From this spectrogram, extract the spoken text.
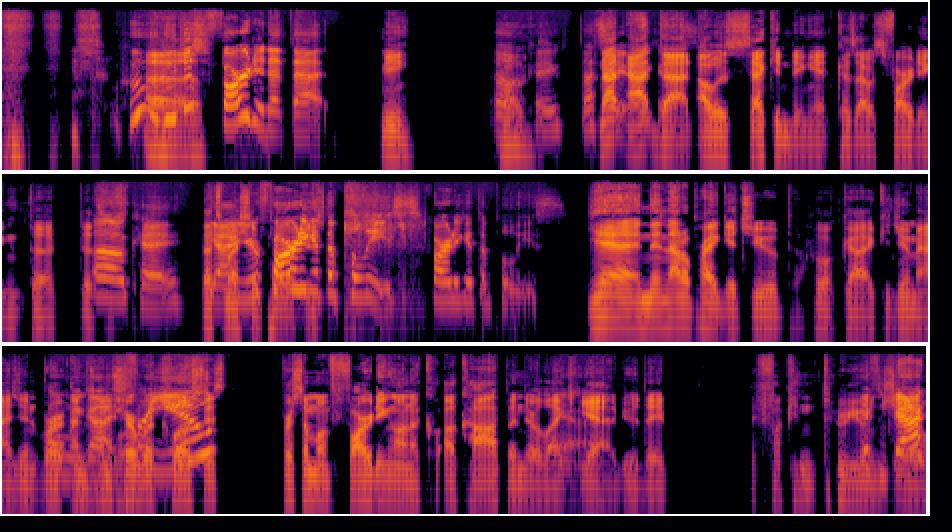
who who Uh, just farted at that? Me, Oh, okay. That's not fair, I at that. I was seconding it because I was farting the. the Oh, okay. that's yeah, my you're farting is- at the police. Farting at the police. Yeah, and then that'll probably get you. Oh God, could you imagine? We're, my I'm, I'm sure For we're you? closest for someone farting on a, a cop, and they're like, Yeah. "Yeah, dude, they they fucking threw you If in jail Jack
